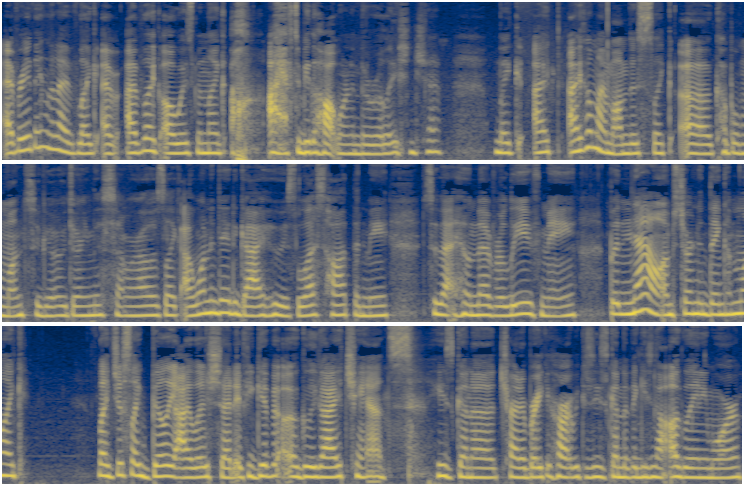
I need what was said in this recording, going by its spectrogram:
everything that I've like I've, I've like always been like, I have to be the hot one in the relationship. Like I I told my mom this like a couple months ago during the summer. I was like, I want to date a guy who is less hot than me so that he'll never leave me. But now I'm starting to think I'm like like just like Billie Eilish said, if you give an ugly guy a chance, he's gonna try to break your heart because he's gonna think he's not ugly anymore.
